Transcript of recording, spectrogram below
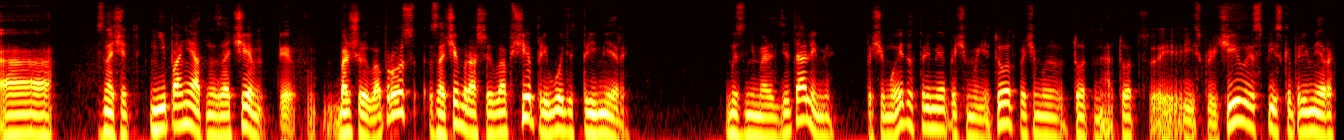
А, значит, непонятно, зачем, большой вопрос, зачем Раши вообще приводит примеры. Мы занимались деталями, Почему этот пример, почему не тот, почему тот, тот исключил из списка примеров.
